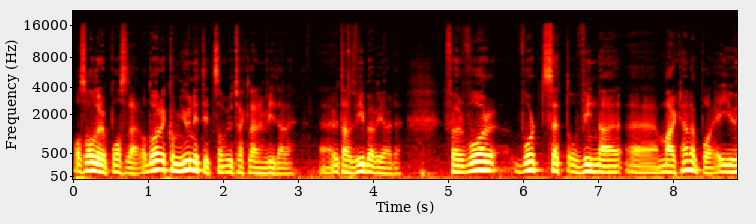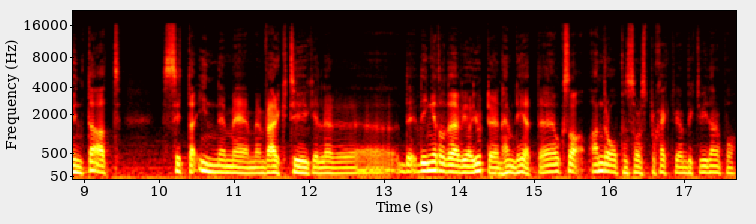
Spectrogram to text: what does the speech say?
Och så håller det på sådär. Och då är det communityt som utvecklar den vidare. Eh, utan att vi behöver göra det. För vår, vårt sätt att vinna eh, marknaden på är ju inte att sitta inne med, med verktyg eller eh, det, det, är inget av det där vi har gjort det är en hemlighet. Det är också andra open source projekt vi har byggt vidare på.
